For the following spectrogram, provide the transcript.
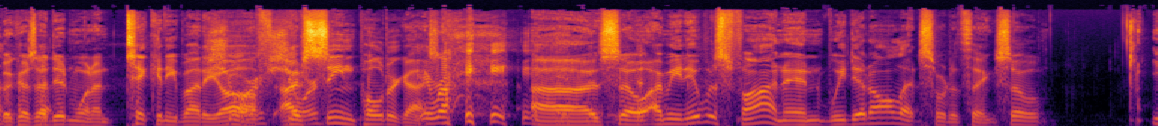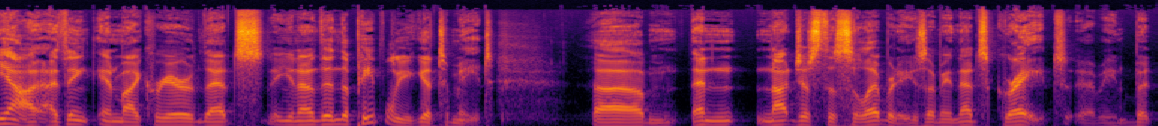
because I didn't want to tick anybody Sure, off. I've seen poltergeist. Right. uh, so I mean, it was fun, and we did all that sort of thing. So yeah, I think in my career, that's you know, then the people you get to meet. Um, and not just the celebrities. I mean, that's great. I mean, but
